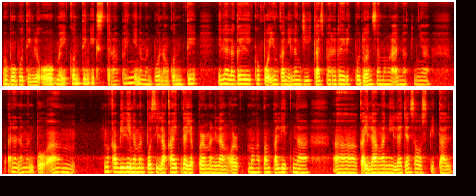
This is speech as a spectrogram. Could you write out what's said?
mabubuting loob, may konting extra, pahingi naman po ng konti. Ilalagay ko po yung kanilang GCash para direct po doon sa mga anak niya. Para naman po um, makabili naman po sila kahit diaper man lang or mga pampalit na ah, kailangan nila dyan sa hospital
